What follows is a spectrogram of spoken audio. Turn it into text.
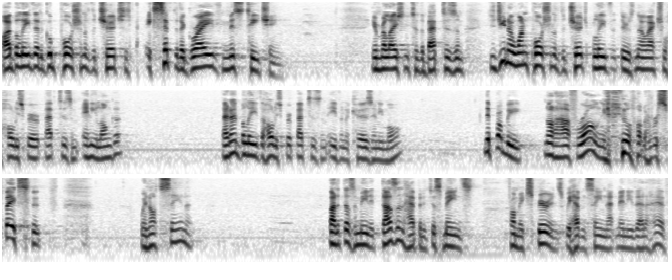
I believe that a good portion of the church has accepted a grave misteaching in relation to the baptism. Did you know one portion of the church believe that there is no actual Holy Spirit baptism any longer? They don't believe the Holy Spirit baptism even occurs anymore. They're probably not half wrong in a lot of respects. We're not seeing it. But it doesn't mean it doesn't happen, it just means from experience we haven't seen that many that have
